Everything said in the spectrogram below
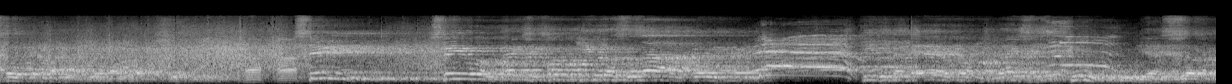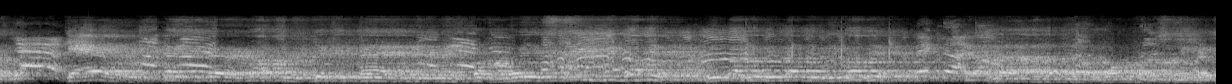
Steve! Steve, thanks for fucking keeping us alive, baby. Yeah! Keeping the air fucking nice and cool. Yes, sir. Yeah! Gary, thank you very much. You're a gifted man many, many fucking ways. Steve, we love you. We love you, we love you, we love you. Big And nuts! I'm not, I'm not one person because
